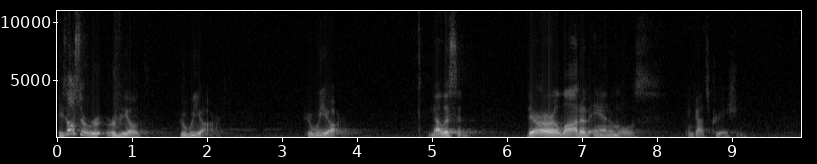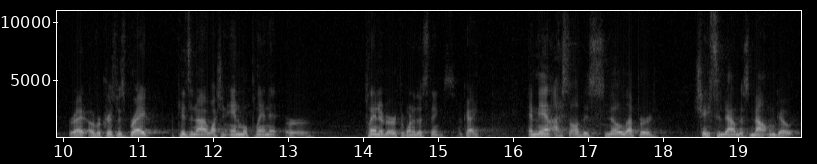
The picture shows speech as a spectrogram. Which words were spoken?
he's also re- revealed who we are. Who we are. Now, listen, there are a lot of animals in God's creation. Right? Over Christmas break, my kids and I watching Animal Planet or Planet Earth or one of those things, okay? And man, I saw this snow leopard chasing down this mountain goat.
